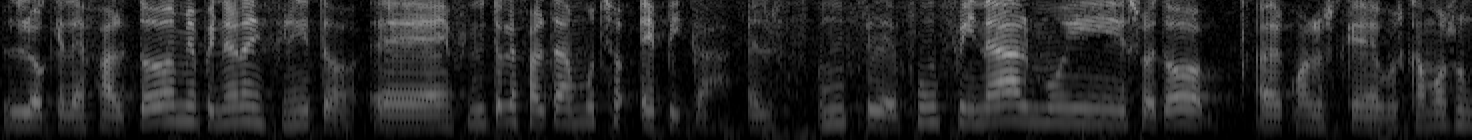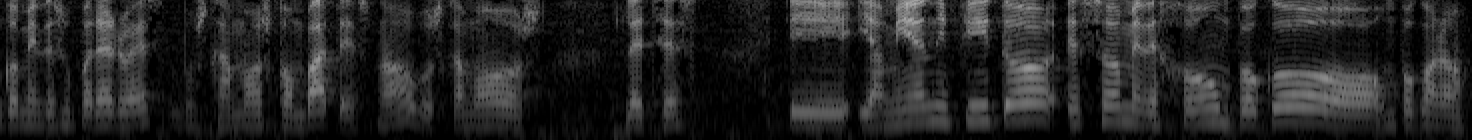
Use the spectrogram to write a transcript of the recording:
lo que le faltó, en mi opinión, a Infinito. Eh, a Infinito le faltaba mucho épica. El, un, fue un final muy... Sobre todo, a ver, cuando los que buscamos un cómic de superhéroes, buscamos combates, ¿no? Buscamos leches. Y, y a mí en Infinito eso me dejó un poco... Un poco no.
